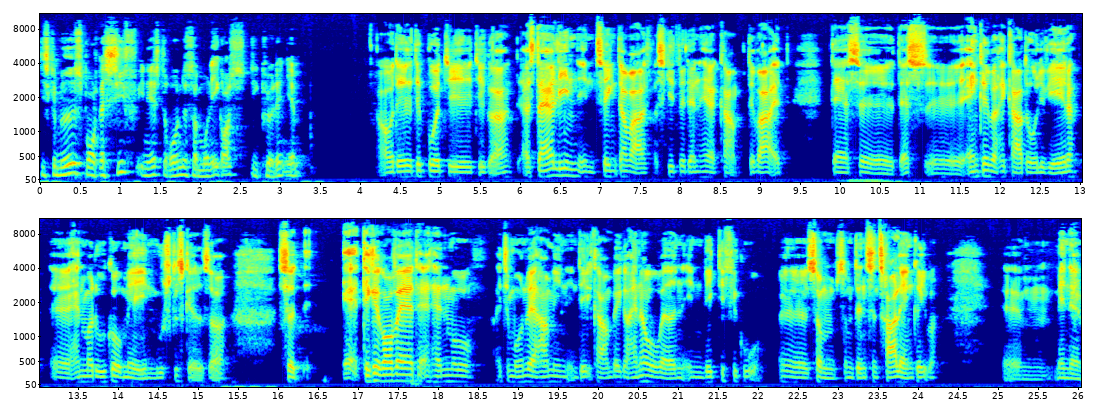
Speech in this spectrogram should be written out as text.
De skal møde Sport Recif i næste runde, så må ikke også de kører den hjem. Og det, det burde de, de gøre. Altså, der er lige en, en ting, der var skidt ved den her kamp. Det var, at deres, øh, deres øh, angriber Ricardo Oliveira, han måtte udgå med en muskelskade, så, så ja, det kan godt være, at, at han må, at de må undvære ham i en, en del kampe, ikke? og han har jo været en, en vigtig figur øh, som, som den centrale angriber. Øh, men øh,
